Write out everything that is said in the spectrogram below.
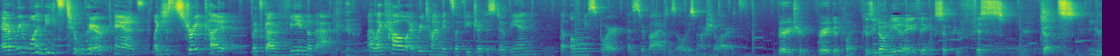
Everyone needs to wear pants, like just straight cut, but it's got a V in the back. I like how every time it's a future dystopian, the only sport that survives is always martial arts. Very true. Very good point. Because you don't need anything except your fists and your guts and your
